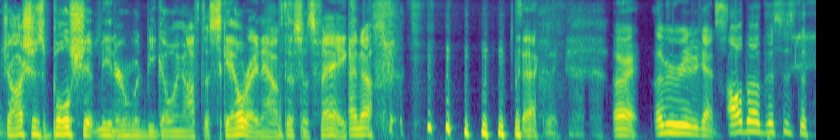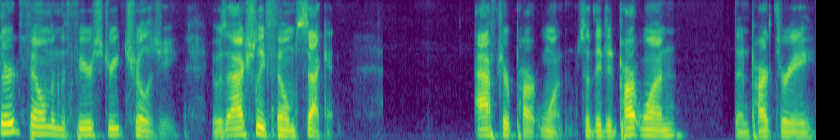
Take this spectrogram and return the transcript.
Josh's bullshit meter would be going off the scale right now if this was fake. I know. exactly. All right. Let me read it again. Although this is the third film in the Fear Street trilogy, it was actually filmed second after part one. So they did part one, then part three,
